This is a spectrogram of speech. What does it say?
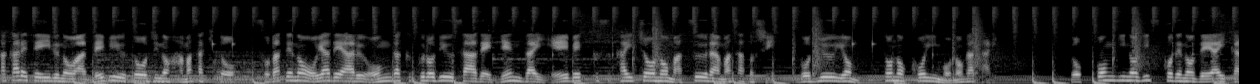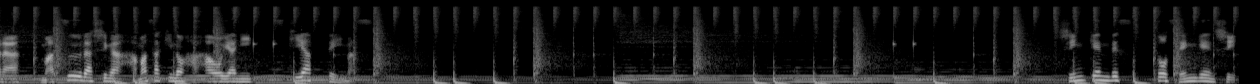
書かれているのはデビュー当時の浜崎と、育ての親である音楽プロデューサーで現在 ABEX 会長の松浦正俊、54、との恋物語。六本木のディスコでの出会いから、松浦氏が浜崎の母親に、付き合っています。真剣です、と宣言し、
